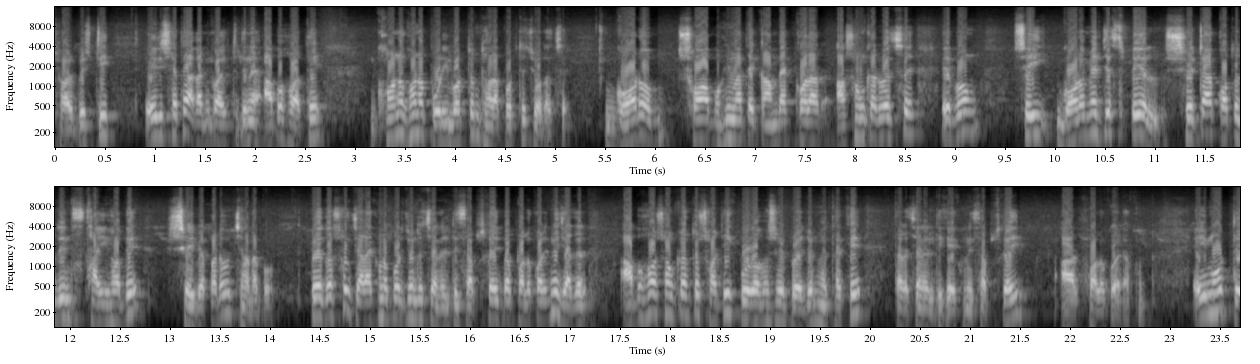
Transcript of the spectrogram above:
ঝড় বৃষ্টি। এর সাথে আগামী কয়েকটি দিনের আবহাওয়াতে ঘন ঘন পরিবর্তন ধরা পড়তে চলেছে। গরম, স্বমহিমাতে কামব্যাক করার আশঙ্কা রয়েছে এবং সেই গরমের যে স্পেল সেটা কতদিন স্থায়ী হবে, সেই ব্যাপারেও জানাব। প্রিয় দর্শক, যারা এখনও পর্যন্ত চ্যানেলটি সাবস্ক্রাইব বা ফলো করেনি যাদের আবহাওয়া সংক্রান্ত সঠিক পূর্বাভাসের প্রয়োজন হয়ে থাকে, তারা চ্যানেলটিকে এখনই সাবস্ক্রাইব আর ফলো করে রাখুন। এই মুহূর্তে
